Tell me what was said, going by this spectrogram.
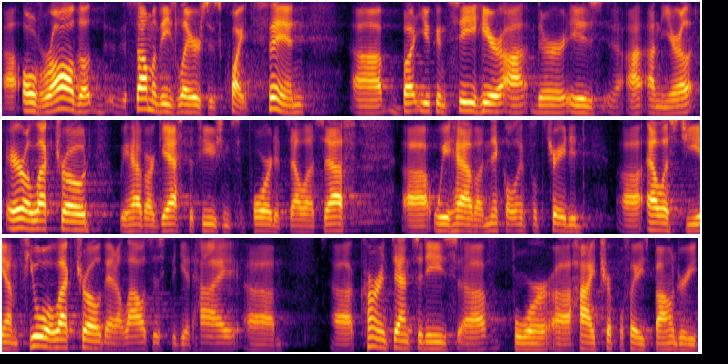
Uh, overall, the, the sum of these layers is quite thin, uh, but you can see here there is, on the air, air, electrode, we have our gas diffusion support, it's LSF. we have a nickel infiltrated LSGM fuel electrode that allows us to get high um, uh, current densities uh, for uh, high triple phase boundary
